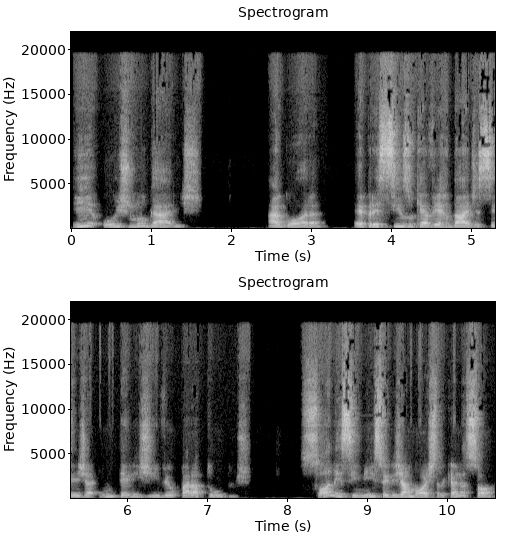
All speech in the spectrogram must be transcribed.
e os lugares. Agora, é preciso que a verdade seja inteligível para todos. Só nesse início ele já mostra que, olha só,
